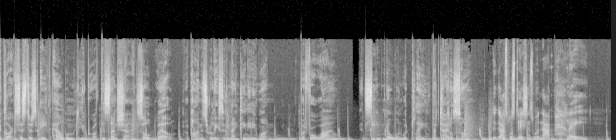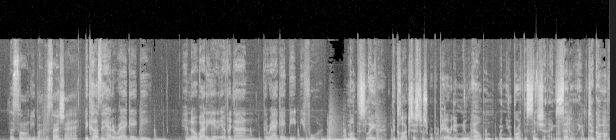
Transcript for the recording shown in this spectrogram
The Clark Sisters' eighth album, You Brought the Sunshine, sold well upon its release in 1981. But for a while, it seemed no one would play the title song. The gospel stations would not play the song You Brought the Sunshine because it had a reggae beat. And nobody had ever done the reggae beat before. Months later, the Clark Sisters were preparing a new album when You Brought the Sunshine suddenly took off.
